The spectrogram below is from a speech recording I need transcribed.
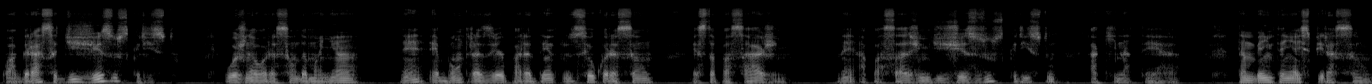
com a graça de Jesus Cristo, hoje na oração da manhã, né, é bom trazer para dentro do seu coração esta passagem, né, a passagem de Jesus Cristo aqui na terra. Também tem a inspiração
